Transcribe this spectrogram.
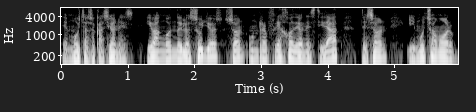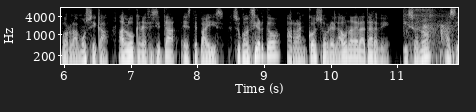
en muchas ocasiones. Iván Gondo y los suyos son un reflejo de honestidad, tesón y mucho amor por la música, algo que necesita este país. Su concierto arrancó sobre la una de la tarde y sonó así.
